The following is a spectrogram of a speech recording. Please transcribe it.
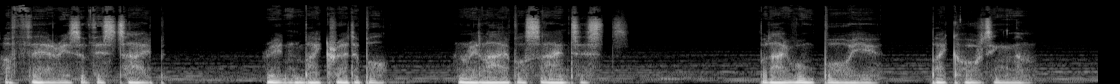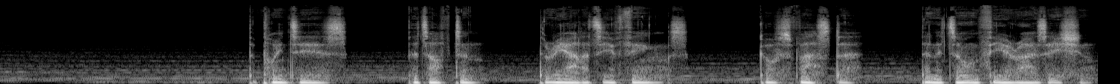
of theories of this type, written by credible and reliable scientists, but I won't bore you by quoting them. The point is that often the reality of things goes faster than its own theorization.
